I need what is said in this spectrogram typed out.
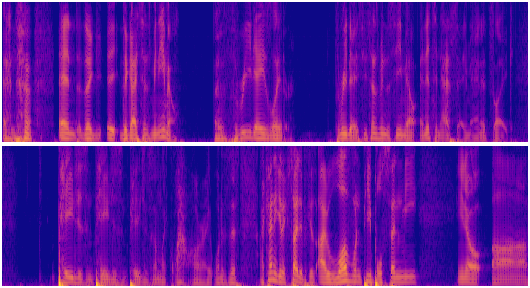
And and the the guy sends me an email. Uh, three days later, three days, he sends me this email, and it's an essay, man. It's like pages and pages and pages. And I'm like, wow, all right, what is this? I kind of get excited because I love when people send me, you know, uh,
